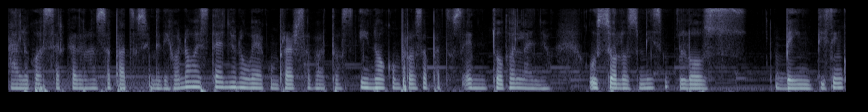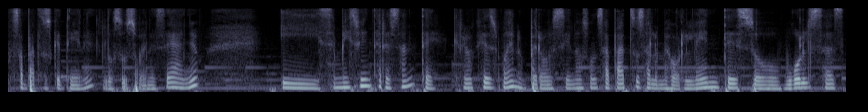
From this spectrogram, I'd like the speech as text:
algo acerca de unos zapatos y me dijo, no, este año no voy a comprar zapatos. Y no compró zapatos en todo el año. Usó los mismos, los 25 zapatos que tiene, los usó en ese año y se me hizo interesante. Creo que es bueno, pero si no son zapatos, a lo mejor lentes o bolsas,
